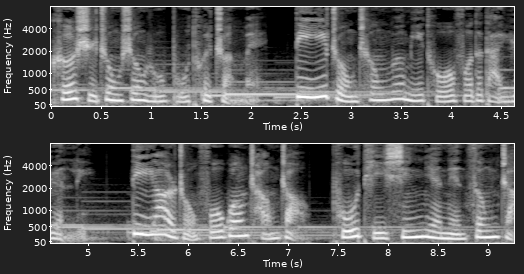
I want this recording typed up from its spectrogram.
可使众生如不退转位。第一种称阿弥陀佛的大愿力，第二种佛光常照。菩提心念念增长。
